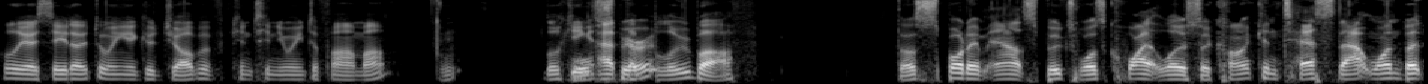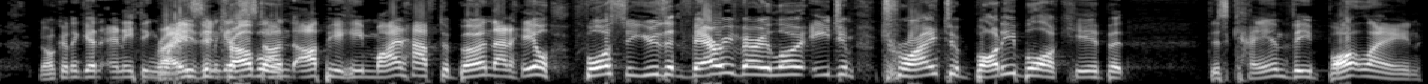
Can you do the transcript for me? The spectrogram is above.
Julio Cito doing a good job of continuing to farm up. Looking Wolf at Spirit. the blue buff. Does spot him out. Spooks was quite low, so can't contest that one, but not going to get anything. Ray's Ray's in get trouble. stunned up here. He might have to burn that heal. Forced to use it very, very low. Ejim trying to body block here, but this KMV bot lane,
